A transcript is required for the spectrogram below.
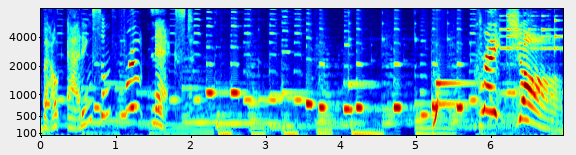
About adding some fruit next? Great job!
